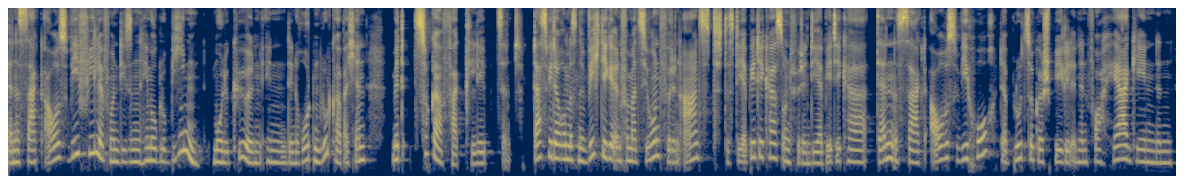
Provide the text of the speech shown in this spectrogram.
denn es sagt aus, wie viele von diesen Hämoglobin-Molekülen in den roten Blutkörperchen mit Zucker verklebt sind. Das wiederum ist eine wichtige Information für den Arzt des Diabetikers und für den Diabetiker, denn es sagt aus, wie hoch der Blutzuckerspiegel in den vorhergehenden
